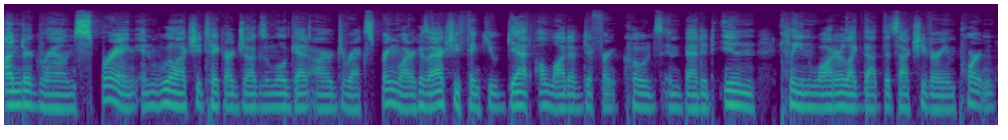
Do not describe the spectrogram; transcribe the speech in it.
underground spring and we'll actually take our jugs and we'll get our direct spring water because I actually think you get a lot of different codes embedded in clean water like that that's actually very important.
